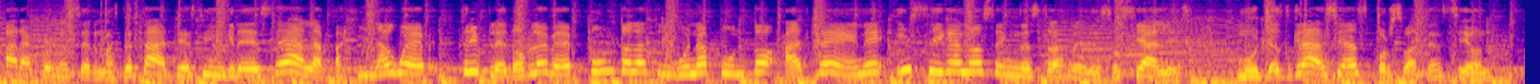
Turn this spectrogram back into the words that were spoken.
Para conocer más detalles, ingrese a la página web www.latribuna.hn y síganos en nuestras redes sociales. Muchas gracias por su atención.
